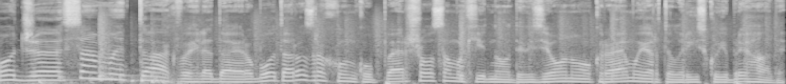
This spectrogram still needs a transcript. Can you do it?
Отже, саме так виглядає робота розрахунку першого самохідного дивізіону окремої артилерійської бригади.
